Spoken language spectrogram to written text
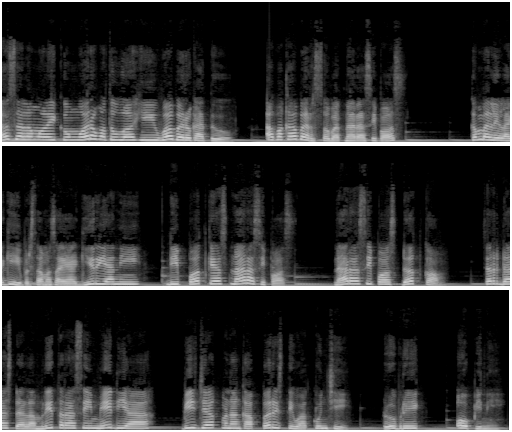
Assalamualaikum warahmatullahi wabarakatuh. Apa kabar sobat Narasi Pos? Kembali lagi bersama saya Giriani di podcast Narasi Pos. Narasipos.com. Cerdas dalam literasi media, bijak menangkap peristiwa kunci. Rubrik opini.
